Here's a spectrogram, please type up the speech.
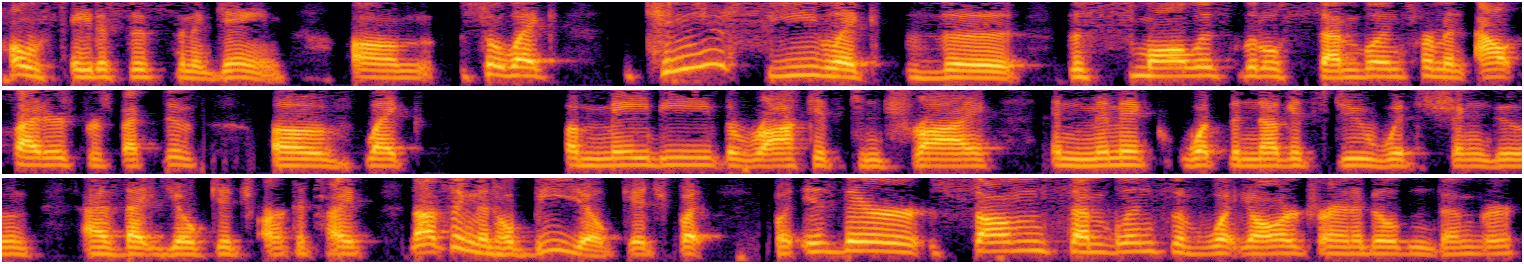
post eight assists in a game. Um, so like, can you see like the the smallest little semblance from an outsider's perspective of like uh, maybe the Rockets can try and mimic what the Nuggets do with Sengun as that Jokic archetype. Not saying that he'll be Jokic, but but is there some semblance of what y'all are trying to build in Denver?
